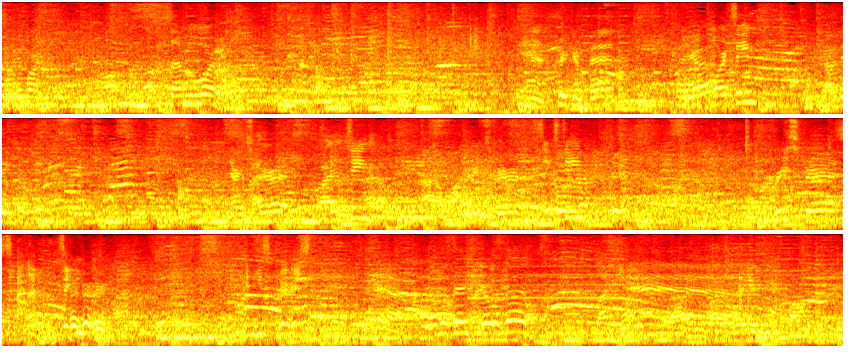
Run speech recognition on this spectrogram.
Seven more. Seven more. Yeah, Creek and Fed. 14. Young Spirit. 15. Great Spirit. 16. Free Spirit. 17. Spirits. Yeah. You almost done? You almost? We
